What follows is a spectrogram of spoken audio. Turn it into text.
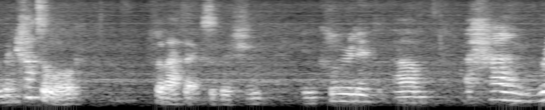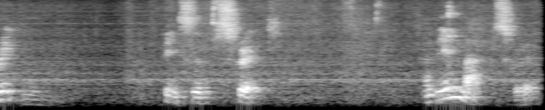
And the catalogue for that exhibition included um, a handwritten piece of script. And in that script,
